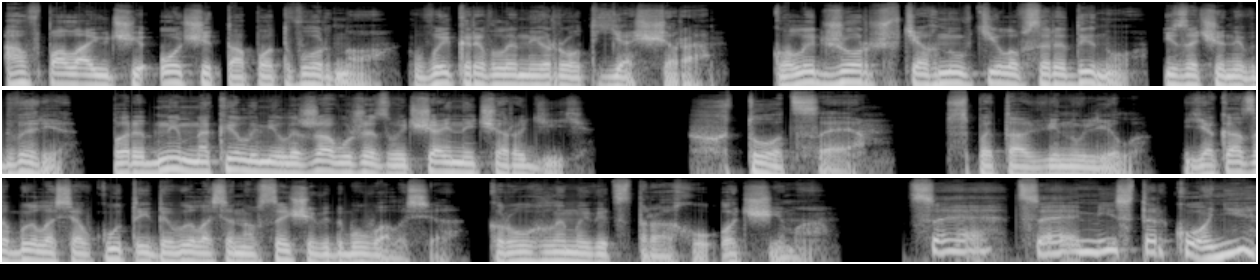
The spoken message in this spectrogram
а в палаючі очі та потворно викривлений рот ящера. Коли Джордж втягнув тіло всередину і зачинив двері, перед ним на килимі лежав уже звичайний чародій. Хто це? спитав він у Ліл, яка забилася в кут і дивилася на все, що відбувалося, круглими від страху очима. Це це містер Коні,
